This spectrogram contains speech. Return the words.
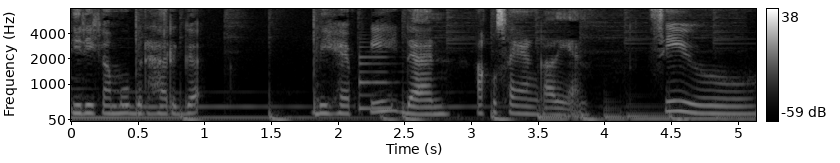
diri kamu berharga be happy dan aku sayang kalian. See you.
